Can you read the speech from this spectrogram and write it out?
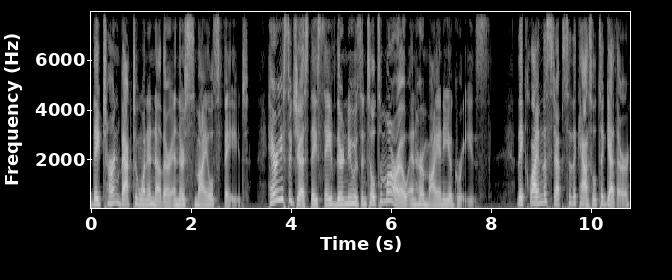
they turn back to one another and their smiles fade. Harry suggests they save their news until tomorrow, and Hermione agrees. They climb the steps to the castle together,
